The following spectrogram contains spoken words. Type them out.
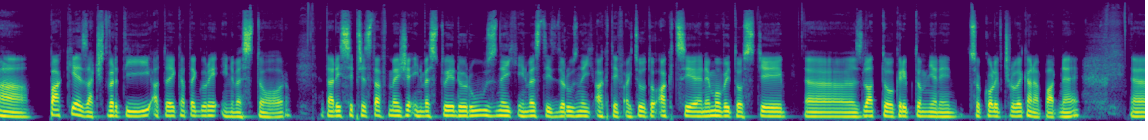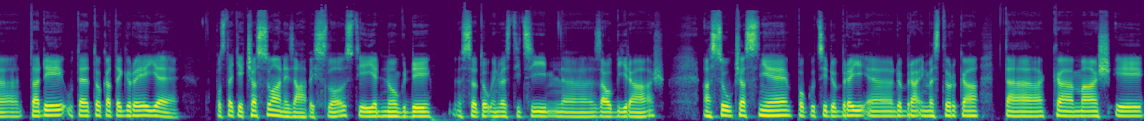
A pak je za čtvrtý, a to je kategorie investor. Tady si představme, že investuje do různých investic, do různých aktiv, ať jsou to akcie, nemovitosti, eh, zlato, kryptoměny, cokoliv člověka napadne. Eh, tady u této kategorie je v podstatě časová nezávislost, je jedno, kdy se tou investicí eh, zaobíráš a současně, pokud si dobrý, eh, dobrá investorka, tak máš i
